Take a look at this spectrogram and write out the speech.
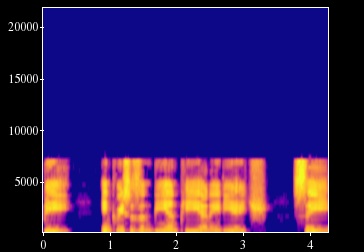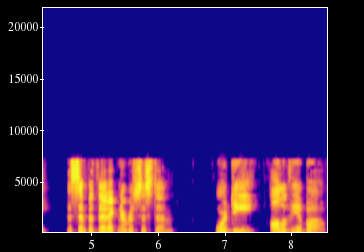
B. Increases in BNP and ADH, C. The sympathetic nervous system, or D. All of the above.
